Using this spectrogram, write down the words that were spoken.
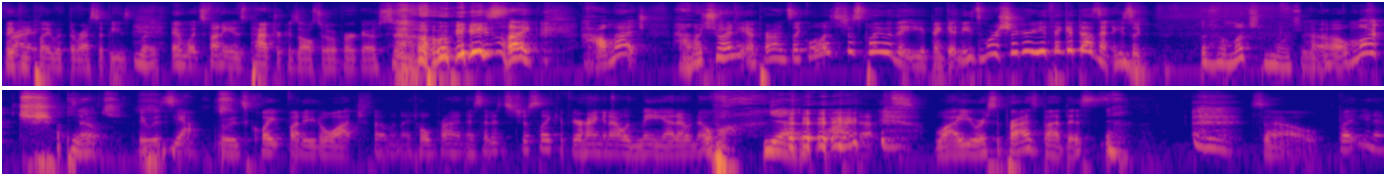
they can play with the recipes. Right. And what's funny is Patrick is also a Virgo, so he's like, "How much? How much do I need?" And Brian's like, "Well, let's just play with it. You think it needs more sugar? You think it doesn't?" He's like, But how much more sugar? "How much?" A So pinch. it was yeah, it was quite funny to watch them. And I told Brian, I said, "It's just like if you're hanging out with me. I don't know why, Yeah. Why that's- why you were surprised by this." so, but you know,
